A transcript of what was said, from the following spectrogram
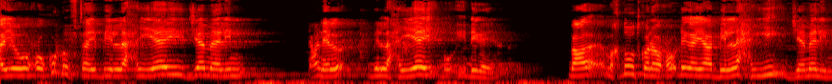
ayuu wuxuu ku dhuftay bilaxyey jamalin yacnii bilaxyey buu ii dhigayaa makhduudkuna wuxuu dhigayaa bilaxyi jamalin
